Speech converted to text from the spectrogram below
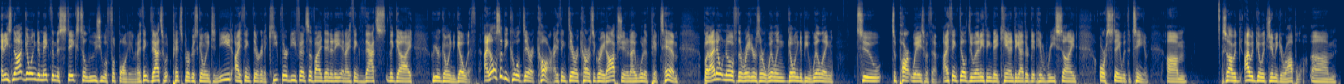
And he's not going to make the mistakes to lose you a football game. And I think that's what Pittsburgh is going to need. I think they're going to keep their defensive identity, and I think that's the guy who you're going to go with. I'd also be cool with Derek Carr. I think Derek Carr is a great option, and I would have picked him. But I don't know if the Raiders are willing, going to be willing to to part ways with him. I think they'll do anything they can to either get him re-signed or stay with the team. Um, so I would I would go with Jimmy Garoppolo. Um,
